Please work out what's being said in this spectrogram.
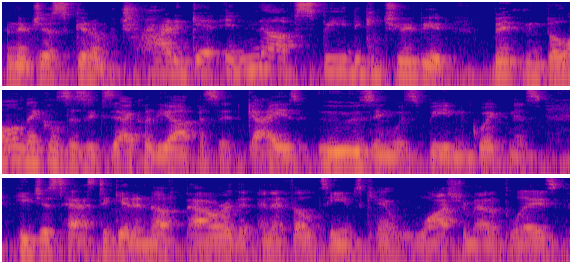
and they're just going to try to get enough speed to contribute. But Bilal Nichols is exactly the opposite. Guy is oozing with speed and quickness. He just has to get enough power that NFL teams can't wash him out of plays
